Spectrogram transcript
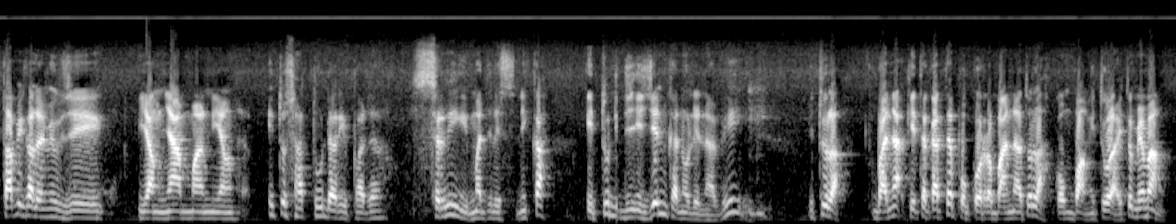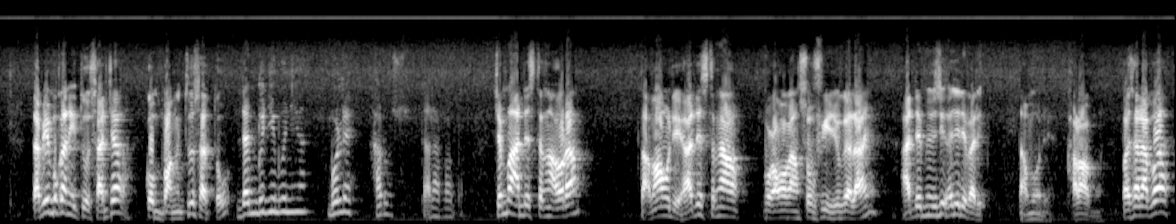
Tapi kalau muzik yang nyaman, yang itu satu daripada seri majlis nikah. Itu diizinkan oleh Nabi. Itulah. Banyak kita kata pokok rebana itulah. Kombang itulah. Itu memang. Tapi bukan itu saja. Kombang itu satu. Dan bunyi-bunyian. Boleh. Harus. Tak ada apa-apa. Cuma ada setengah orang. Tak mau dia. Ada setengah orang-orang sufi juga lah. Ada muzik aja dia balik. Mau dia. Haram. Pasal apa?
